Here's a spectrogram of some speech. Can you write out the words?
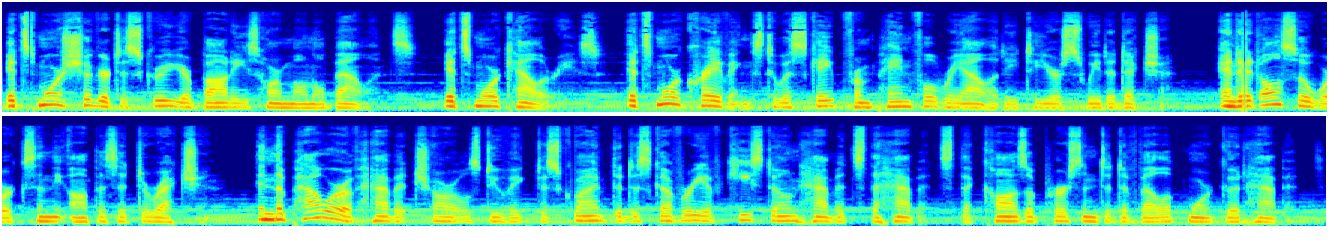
It's more sugar to screw your body's hormonal balance. It's more calories. It's more cravings to escape from painful reality to your sweet addiction. And it also works in the opposite direction. In The Power of Habit, Charles Duhigg described the discovery of keystone habits, the habits that cause a person to develop more good habits.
